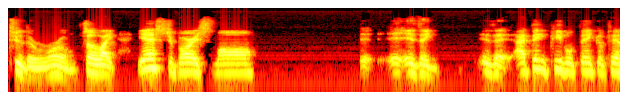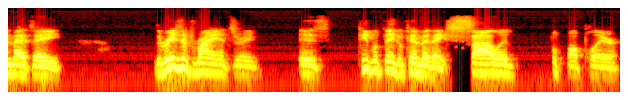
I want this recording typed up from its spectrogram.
to the room. So like, yes, Jabari Small is a is a. I think people think of him as a. The reason for my answering is people think of him as a solid football player.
